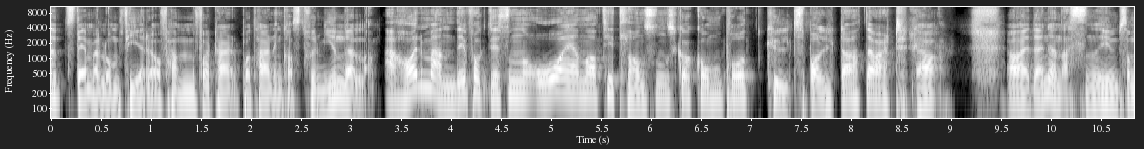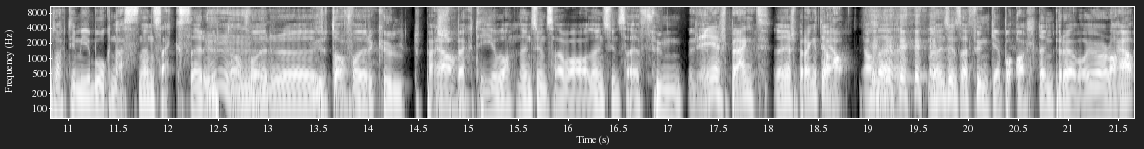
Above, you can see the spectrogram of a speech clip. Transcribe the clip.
et sted mellom fire og fem ter på terningkast for min del. da. Jeg har Mandy faktisk og en av titlene som skal komme på kultspalta etter hvert. Ja. ja, den er nesten, som sagt i min bok, nesten en sekser utafor uh, kultperspektiv. da. Den syns jeg, var, den synes jeg funker. Den er sprengt. Den er sprengt, ja. ja. det er det. Men den syns jeg funker på alt den prøver å gjøre. da. Ja.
